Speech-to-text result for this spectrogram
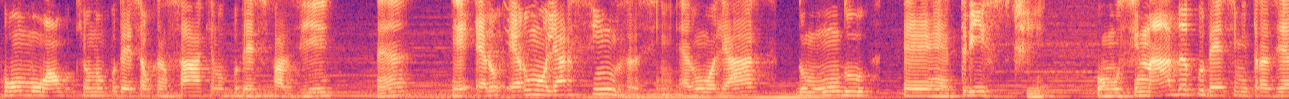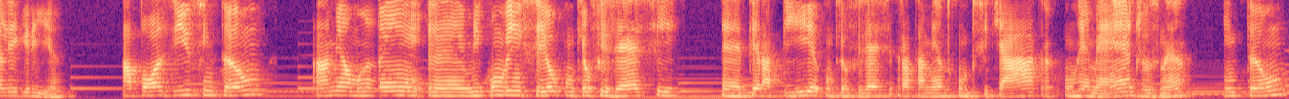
como algo que eu não pudesse alcançar, que eu não pudesse fazer, né? É, era, era um olhar cinza, assim, era um olhar do mundo é, triste, como se nada pudesse me trazer alegria. Após isso, então, a minha mãe é, me convenceu com que eu fizesse é, terapia, com que eu fizesse tratamento com psiquiatra, com remédios, né? Então,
